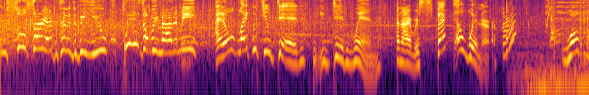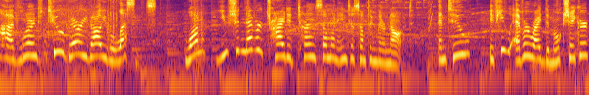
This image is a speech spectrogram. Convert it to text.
I'm so sorry I pretended to be you. Please don't be mad at me. I don't like what you did, but you did win. And I respect a winner. Well, I've learned two very valuable lessons. One, you should never try to turn someone into something they're not. And two, if you ever ride the milkshaker,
